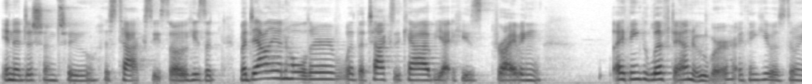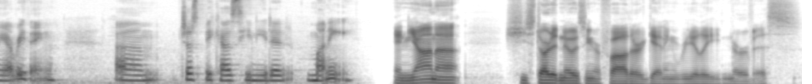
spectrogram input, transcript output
in addition to his taxi. So he's a medallion holder with a taxi cab, yet he's driving, I think, Lyft and Uber. I think he was doing everything um, just because he needed money. And Yana, she started noticing her father getting really nervous.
